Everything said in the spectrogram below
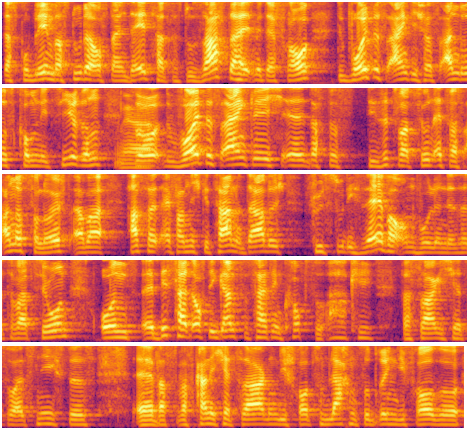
das Problem, was du da auf deinen Dates hattest, du saßt da halt mit der Frau, du wolltest eigentlich was anderes kommunizieren, ja. so du wolltest eigentlich, äh, dass das die Situation etwas anders verläuft, aber hast halt einfach nicht getan. Und dadurch fühlst du dich selber unwohl in der Situation und äh, bist halt auch die ganze Zeit im Kopf so, ah, okay, was sage ich jetzt so als nächstes, äh, was, was kann ich jetzt sagen, um die Frau zum Lachen zu bringen, die Frau so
